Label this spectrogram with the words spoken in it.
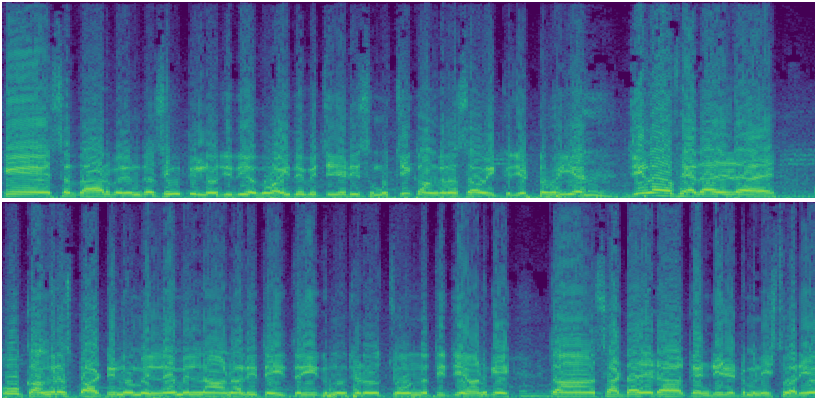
ਕਿ ਸਰਦਾਰ ਵਰਿੰਦਰ ਸਿੰਘ ਢਿੱਲੋਂ ਜੀ ਦੀ ਅਗਵਾਈ ਦੇ ਵਿੱਚ ਜਿਹੜੀ ਸਮੁੱਚੀ ਕਾਂਗਰਸ ਆ, ਉਹ ਇਕਜੁੱਟ ਹੋਈ ਹੈ। ਜਿਹਦਾ ਫਾਇਦਾ ਜਿਹੜਾ ਹੈ ਉਹ ਕਾਂਗਰਸ ਪਾਰਟੀ ਨੂੰ ਮਿਲਣੇ ਮਿਲਣਾ ਆਉਣ ਵਾਲੀ 23 ਤਰੀਕ ਨੂੰ ਜਦੋਂ ਚੋਣ ਨਤੀਜੇ ਆਣਗੇ ਤਾਂ ਸਾਡਾ ਜਿਹੜਾ ਕੈਂਡੀਡੇਟ ਮਨੀਸ਼ ਤਿਵਾਰੀ ਹੈ,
